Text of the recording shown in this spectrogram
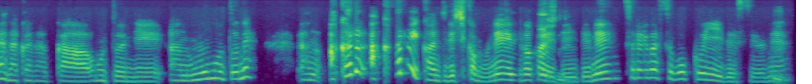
なかなか、本当に、あの、もう本当ね、あの、明るい、明るい感じでしかもね、描かれていてね、そ、ね、れがすごくいいですよね。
